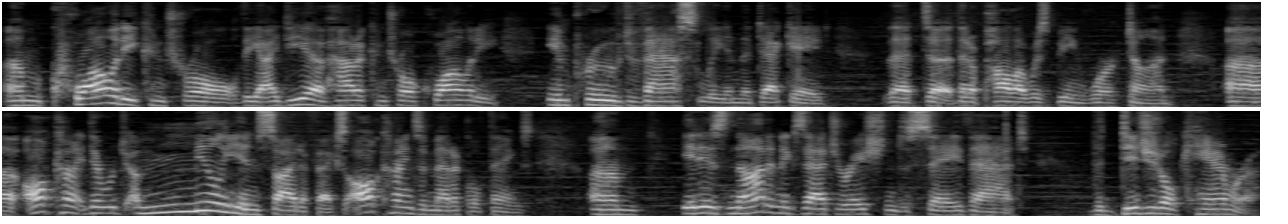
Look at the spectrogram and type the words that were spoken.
Um, quality control, the idea of how to control quality, improved vastly in the decade that uh, that Apollo was being worked on. Uh, all kind, there were a million side effects, all kinds of medical things. Um, it is not an exaggeration to say that the digital camera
